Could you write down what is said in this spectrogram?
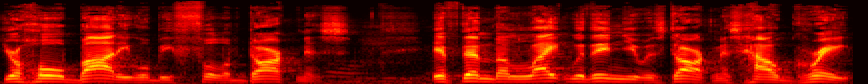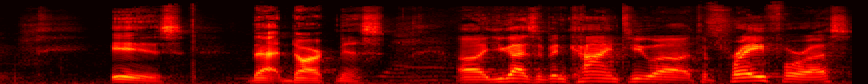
your whole body will be full of darkness. If then the light within you is darkness, how great is that darkness? Uh, you guys have been kind to uh, to pray for us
